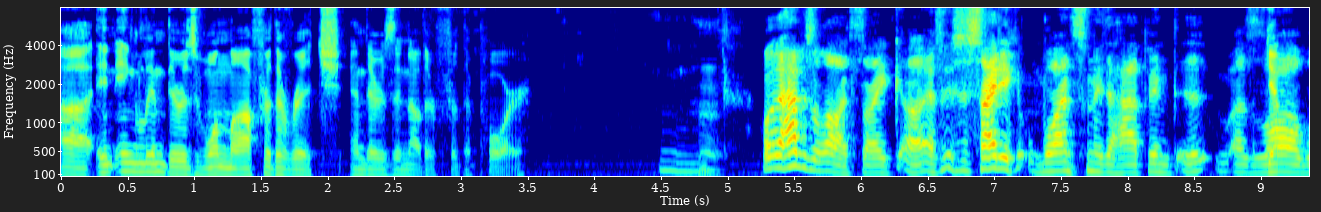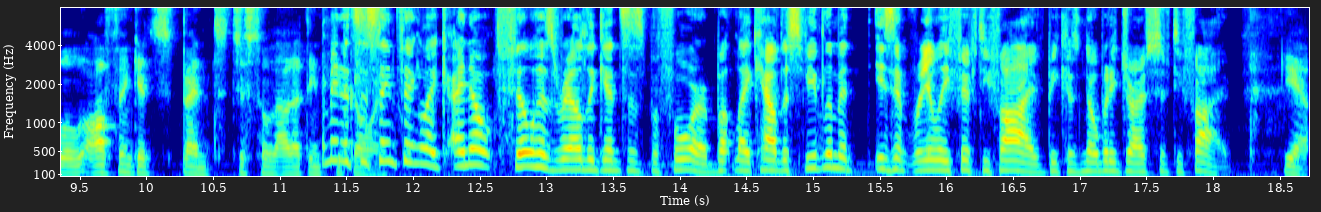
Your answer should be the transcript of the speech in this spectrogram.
uh, in England there is one law for the rich and there is another for the poor. Well, that happens a lot. Like uh, if a society wants something to happen, uh, a law will often get spent just to allow that thing. To I mean, keep it's going. the same thing. Like I know Phil has railed against this before, but like how the speed limit isn't really 55 because nobody drives 55. Yeah.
